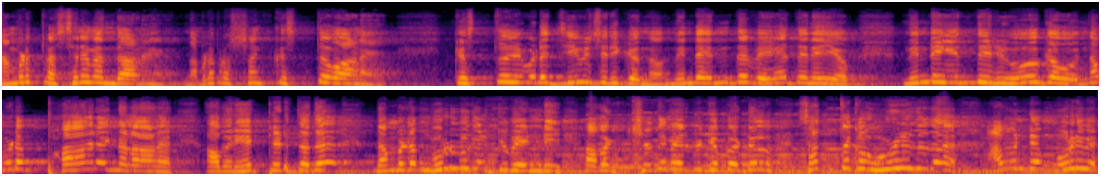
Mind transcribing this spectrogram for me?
നമ്മുടെ പ്രശ്നം എന്താണ്? നമ്മുടെ പ്രശ്നം ക്രിസ്തുവാണ്. ക്രിസ്തു ഇവിടെ ജീവിച്ചിരിക്കുന്നു. നിന്റെ എന്ത് വേദനയും നിന്റെ എന്ത് രോഗവും നമ്മുടെ ഭാരങ്ങളാണ് അവൻ ഏറ്റെടുത്തത്. നമ്മുടെ മുറിവുകൾക്ക് വേണ്ടി അവൻ ക്ഷതമേൽപ്പിക്കപ്പെട്ടു. സത്തുക്കൾ ഉഴുതത് അവന്റെ മുറിവ്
